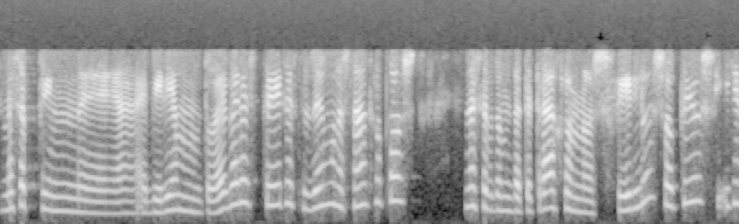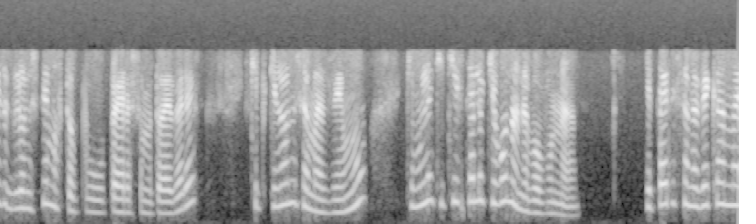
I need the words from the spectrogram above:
Μέσα από την ε, εμπειρία μου με το Everest ήρθε στη ζωή μου ένας άνθρωπος, ένας 74χρονος φίλος, ο οποίος είχε συγκλονιστεί με αυτό που πέρασε με το Everest και επικοινώνησε μαζί μου και μου λέει και εκεί θέλω και εγώ να ανεβώ βουνά. Και πέρυσι ανεβήκαμε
